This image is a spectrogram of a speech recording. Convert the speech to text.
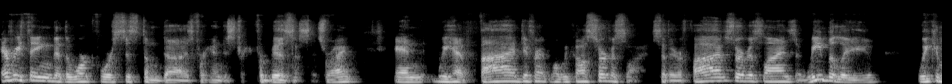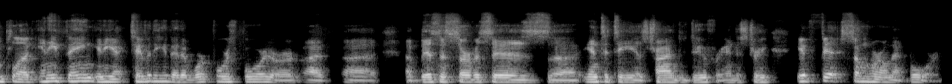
everything that the workforce system does for industry, for businesses, right? And we have five different, what we call service lines. So there are five service lines that we believe we can plug anything, any activity that a workforce board or a, a, a business services uh, entity is trying to do for industry. It fits somewhere on that board.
